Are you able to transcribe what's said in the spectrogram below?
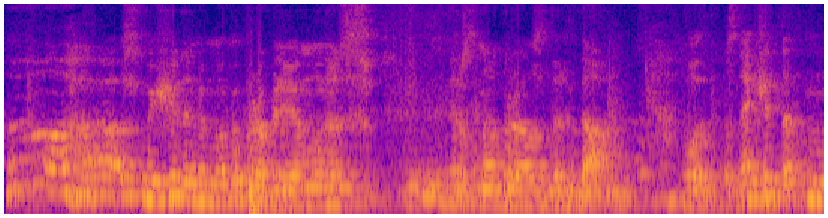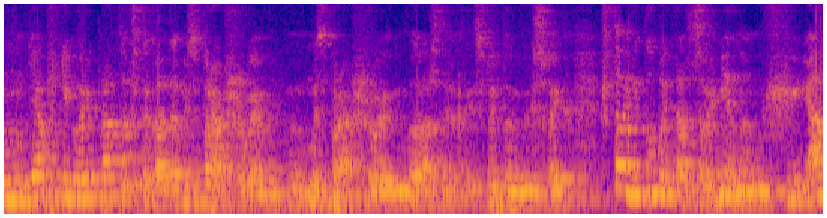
с мужчинами много проблем у нас разнообразных, да. Вот, значит, я уж не говорю про то, что когда мы спрашиваем, мы спрашиваем разных испытуемых своих, что они думают о современном мужчине, а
